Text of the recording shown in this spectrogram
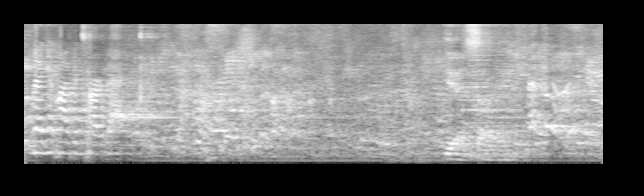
Can I get my guitar back? Yeah, sorry.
